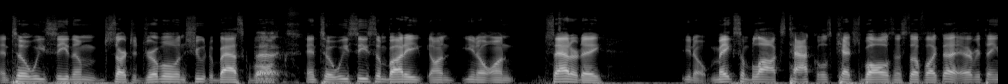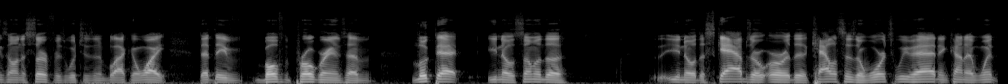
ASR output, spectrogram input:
until we see them start to dribble and shoot the basketball, Facts. until we see somebody on you know on Saturday, you know, make some blocks, tackles, catch balls, and stuff like that. Everything's on the surface, which is in black and white. That they've both the programs have looked at, you know, some of the you know the scabs or, or the calluses or warts we've had and kind of went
